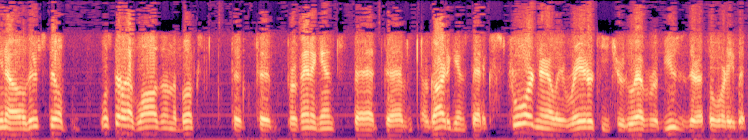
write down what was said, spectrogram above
you know, there's still we'll still have laws on the books to to prevent against that uh, or guard against that extraordinarily rare teacher who ever abuses their authority. But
